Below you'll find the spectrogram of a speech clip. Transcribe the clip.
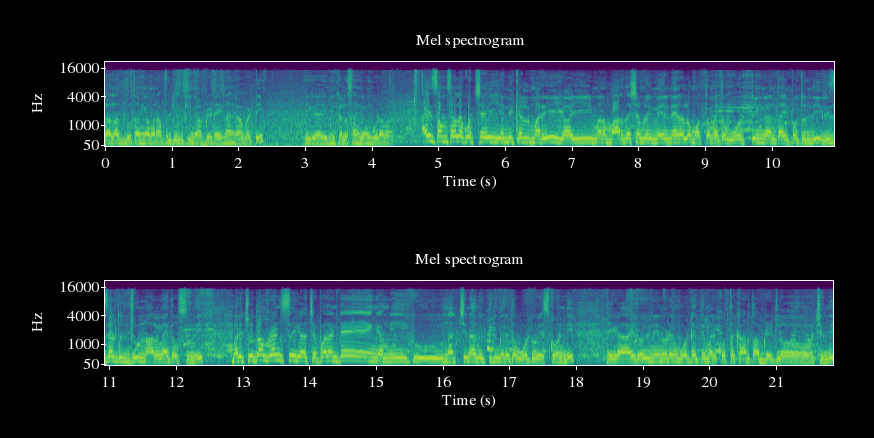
చాలా అద్భుతంగా మరి అప్పటికిప్పటికి ఇంకా అప్డేట్ అయినాం కాబట్టి ఇక ఎన్నికల సంఘం కూడా ఐదు సంవత్సరాలకు వచ్చే ఎన్నికలు. మరి ఇక ఈ మన భారతదేశంలో ఈ మే నెలలో మొత్తం అయితే ఓటింగ్ అంతా అయిపోతుంది. రిజల్ట్ జూన్ నాలుగున అయితే వస్తుంది. మరి చూద్దాం ఫ్రెండ్స్ ఇక చెప్పాలంటే ఇంకా మీకు నచ్చిన వ్యక్తికి మీరైతే ఓటు వేసుకోండి. ఇక ఈరోజు నేను కూడా ఓట్ అయితే మరి కొత్త కార్డుతో అప్డేట్లో వచ్చింది.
